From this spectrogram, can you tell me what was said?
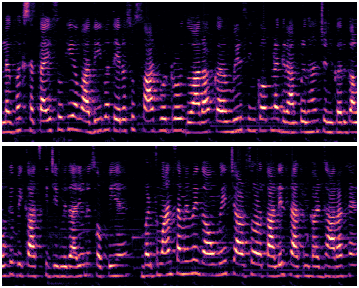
लगभग 2700 की आबादी व 1360 वोटरों द्वारा करमवीर सिंह को अपना ग्राम प्रधान चुनकर गाँव के विकास की ज़िम्मेदारी उन्हें सौंपी है। वर्तमान समय में गाँव में चार सौ अड़तालीस राशन कार्ड धारक है।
